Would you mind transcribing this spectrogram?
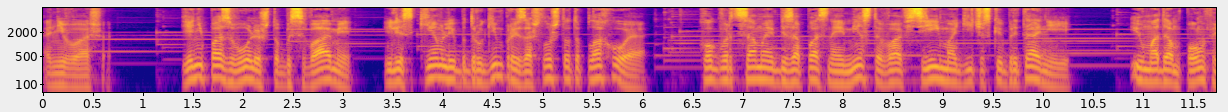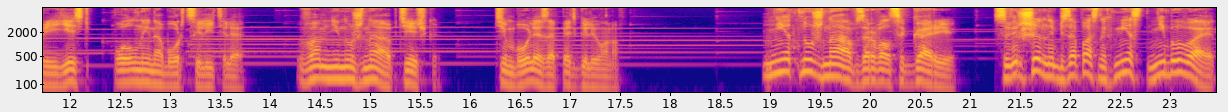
а не ваша. Я не позволю, чтобы с вами или с кем-либо другим произошло что-то плохое. Хогвартс – самое безопасное место во всей магической Британии, и у мадам Помфри есть полный набор целителя. Вам не нужна аптечка, тем более за 5 галеонов. «Нет, нужна!» – взорвался Гарри. «Совершенно безопасных мест не бывает.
